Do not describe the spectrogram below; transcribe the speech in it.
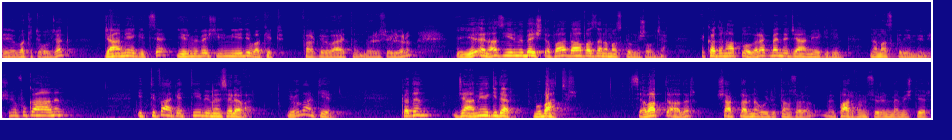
e, vakit olacak. Camiye gitse 25-27 vakit farklı rivayetten böyle söylüyorum. E, en az 25 defa daha fazla namaz kılmış olacak. E, kadın haklı olarak ben de camiye gideyim, namaz kılayım diye düşünüyor. Fukahanın ittifak ettiği bir mesele var. Diyorlar ki kadın camiye gider, mubahtır. Sevap da alır. Şartlarına uyduktan sonra parfüm sürünmemiştir,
